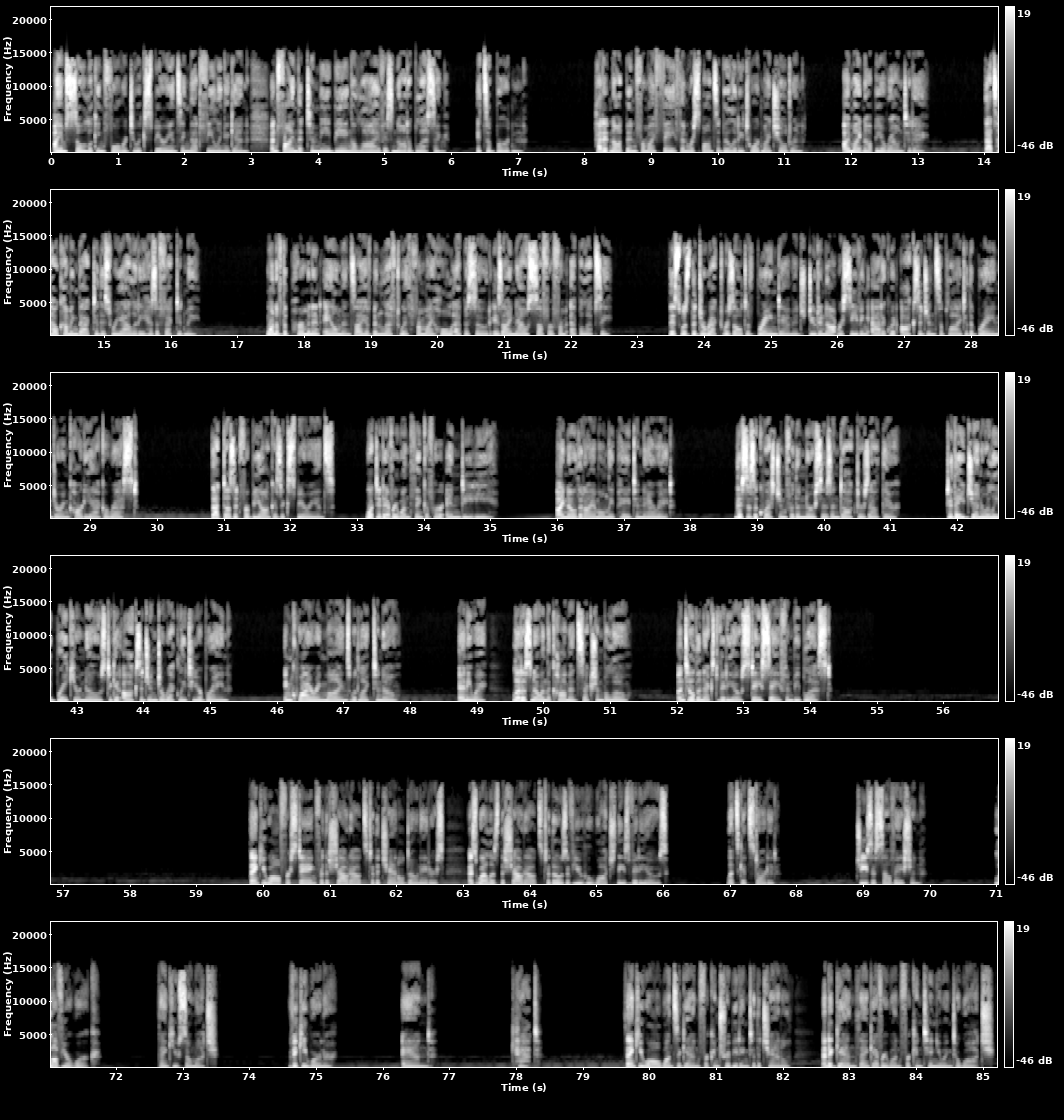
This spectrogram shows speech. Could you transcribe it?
I am so looking forward to experiencing that feeling again and find that to me being alive is not a blessing. It's a burden. Had it not been for my faith and responsibility toward my children, I might not be around today. That's how coming back to this reality has affected me. One of the permanent ailments I have been left with from my whole episode is I now suffer from epilepsy. This was the direct result of brain damage due to not receiving adequate oxygen supply to the brain during cardiac arrest. That does it for Bianca's experience. What did everyone think of her NDE? I know that I am only paid to narrate. This is a question for the nurses and doctors out there. Do they generally break your nose to get oxygen directly to your brain? Inquiring minds would like to know. Anyway, let us know in the comment section below. Until the next video, stay safe and be blessed. Thank you all for staying for the shoutouts to the channel donators, as well as the shoutouts to those of you who watch these videos. Let's get started. Jesus Salvation. Love your work. Thank you so much. Vicky Werner. And Kat. Thank you all once again for contributing to the channel, and again thank everyone for continuing to watch.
